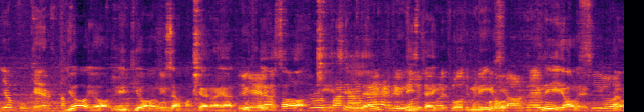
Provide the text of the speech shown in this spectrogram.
joku kerta. Joo, joo, nyt joo, useamman kerran ja ihan salattiin silleen. Oli Niistä ei, semmoinen, että luoti meni ihoon. niin oli, joo.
